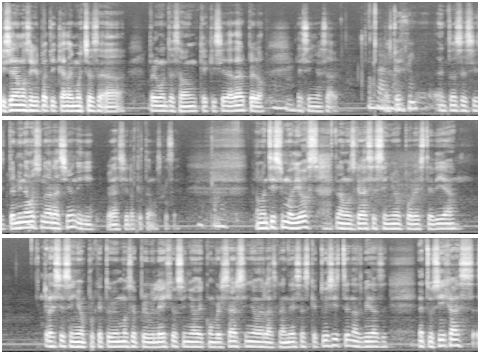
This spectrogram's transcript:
quisiéramos seguir platicando. Hay muchas ah, preguntas aún que quisiera dar, pero el Señor sabe. Claro sí. Entonces, si terminamos una oración y ahora sí lo que tenemos que hacer. Amantísimo Dios, te damos gracias Señor por este día. Gracias Señor porque tuvimos el privilegio Señor de conversar Señor de las grandezas que tú hiciste en las vidas de tus hijas.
